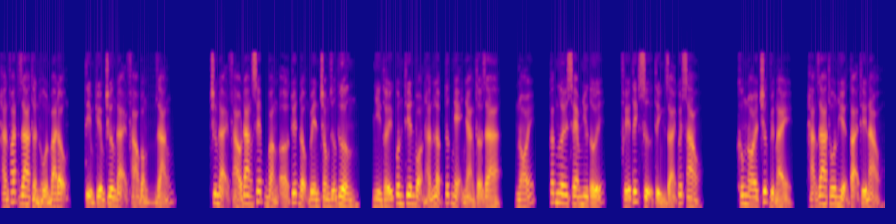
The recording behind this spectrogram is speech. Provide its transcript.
hắn phát ra thần hồn ba động, tìm kiếm trương đại pháo bóng dáng trương đại pháo đang xếp bằng ở tuyết động bên trong dưỡng thương, nhìn thấy quân thiên bọn hắn lập tức nhẹ nhàng thở ra, nói, các ngươi xem như tới, phế tích sự tình giải quyết sao? Không nói trước việc này, hạng gia thôn hiện tại thế nào?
